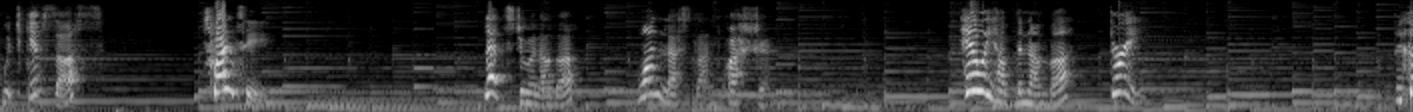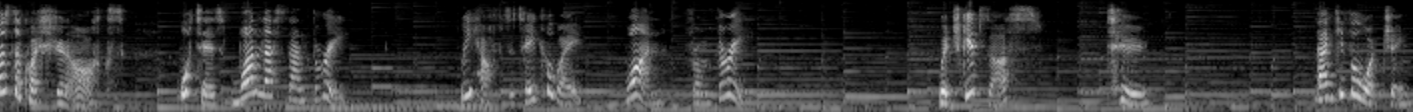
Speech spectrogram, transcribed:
which gives us 20. Let's do another one less than question. Here we have the number 3. Because the question asks, what is 1 less than 3? We have to take away 1 from 3, which gives us 2. Thank you for watching.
